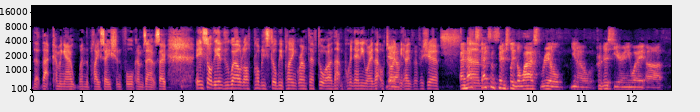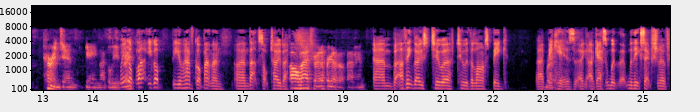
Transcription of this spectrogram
that, that coming out when the PlayStation 4 comes out. So it's not the end of the world. I'll probably still be playing Grand Theft Auto at that point anyway. That'll tide Yeah. me over for sure. and that's Um, that's essentially the last real, you know, for this year anyway, uh, current gen game, I believe. Well, you right? got Black, you got you have got Batman. Um, that's October. Oh, that's right. I forgot about Batman. Um, but I think those two are two of the last big, uh, big Right. hitters, I, I guess, with with the exception of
